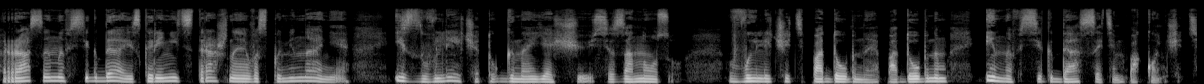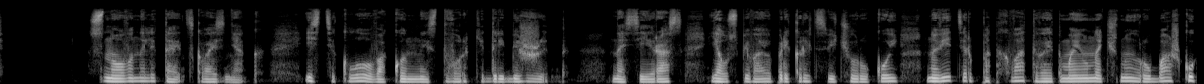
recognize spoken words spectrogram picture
Раз и навсегда искоренить страшное воспоминание, извлечь эту гноящуюся занозу, вылечить подобное подобным и навсегда с этим покончить. Снова налетает сквозняк, и стекло в оконной створке дребезжит. На сей раз я успеваю прикрыть свечу рукой, но ветер подхватывает мою ночную рубашку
